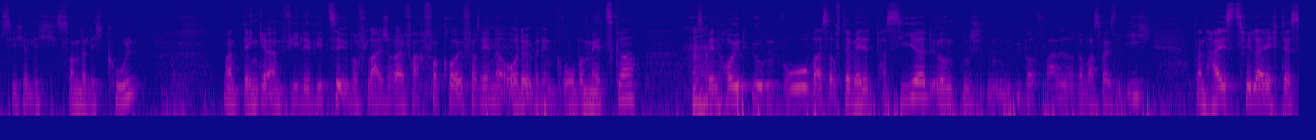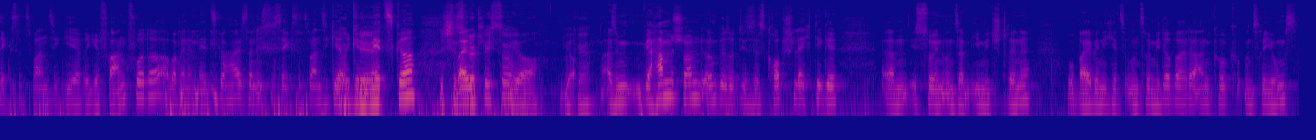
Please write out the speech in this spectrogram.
sicherlich sonderlich cool. Man denke an viele Witze über Fleischerei-Fachverkäuferinnen oder über den groben Metzger. Also wenn heute irgendwo was auf der Welt passiert, irgendein Überfall oder was weiß ich, dann heißt es vielleicht der 26-jährige Frankfurter, aber wenn er Metzger heißt, dann ist der 26-jährige okay. Metzger. Ist das weil, wirklich so? Ja, ja. Okay. Also wir haben schon irgendwie so dieses Grobschlächtige, ähm, ist so in unserem Image drin. Wobei, wenn ich jetzt unsere Mitarbeiter angucke, unsere Jungs,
